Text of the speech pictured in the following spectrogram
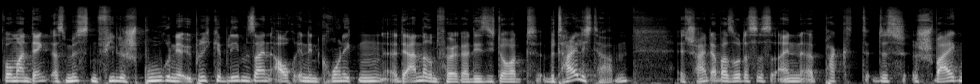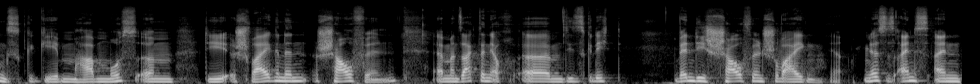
wo man denkt, es müssten viele Spuren ja übrig geblieben sein, auch in den Chroniken der anderen Völker, die sich dort beteiligt haben. Es scheint aber so, dass es einen Pakt des Schweigens gegeben haben muss, ähm, die schweigenden Schaufeln. Äh, man sagt dann ja auch, ähm, dieses Gedicht, wenn die Schaufeln schweigen. Ja. Es ist eines, ein,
